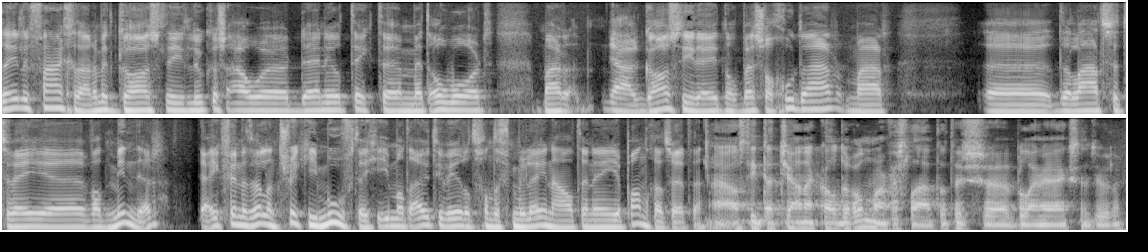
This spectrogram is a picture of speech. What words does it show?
redelijk vaak gedaan. Met Gasly, Lucas Auer, Daniel Tikte, met Award. Maar ja, Gasly deed het nog best wel goed daar. Maar de laatste twee wat minder. Ja, ik vind het wel een tricky move dat je iemand uit die wereld van de Formule 1 haalt en in Japan gaat zetten. Eh, als die Tatjana Calderon maar verslaat, dat is eh, het belangrijkste natuurlijk.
